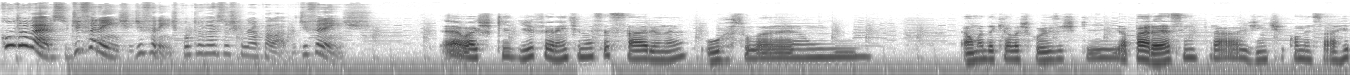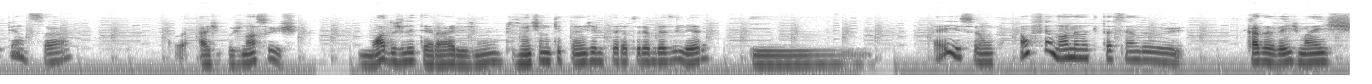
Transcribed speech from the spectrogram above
controverso, diferente, diferente. Controverso acho que não é a palavra, diferente. É, eu acho que diferente é necessário, né? Úrsula é um é uma daquelas coisas que aparecem para a gente começar a repensar as, os nossos modos literários, né? principalmente no que tange a literatura brasileira. E é isso, é um, é um fenômeno que está sendo cada vez mais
